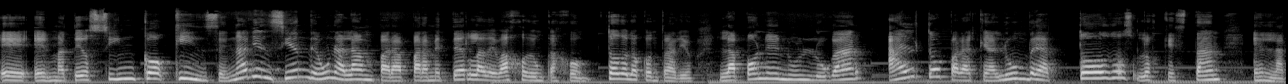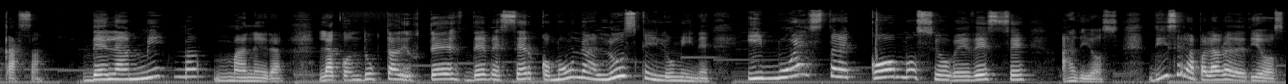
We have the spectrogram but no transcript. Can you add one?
eh, en Mateo 5, 15, nadie enciende una lámpara para meterla debajo de un cajón, todo lo contrario, la pone en un lugar alto para que alumbre a todos los que están en la casa. De la misma manera, la conducta de ustedes debe ser como una luz que ilumine y muestre cómo se obedece a Dios. Dice la palabra de Dios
